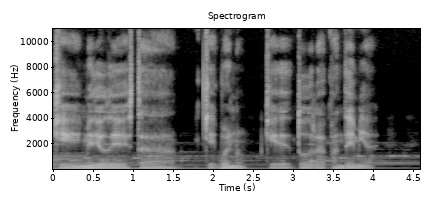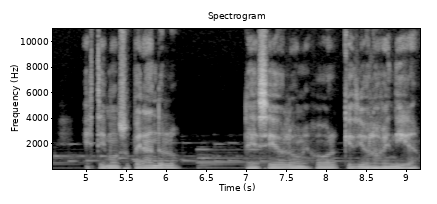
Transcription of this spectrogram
que en medio de esta, que bueno, que toda la pandemia estemos superándolo. Les deseo lo mejor, que Dios los bendiga.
